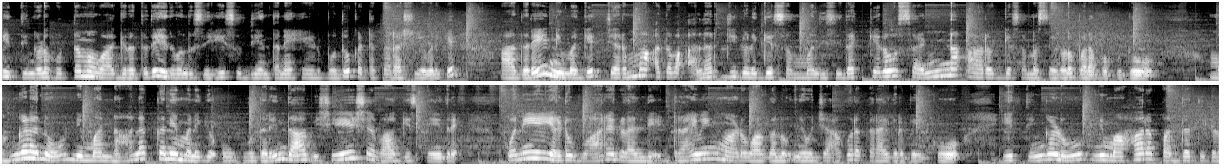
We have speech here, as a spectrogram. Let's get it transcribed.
ಈ ತಿಂಗಳು ಉತ್ತಮವಾಗಿರುತ್ತದೆ. ಇದು ಒಂದು ಸಿಹಿ ಸುದ್ದಿ ಅಂತಲೇ ಹೇಳ್ಬೋದು ಕಟಕ ರಾಶಿಯವರಿಗೆ. ಆದರೆ ನಿಮಗೆ ಚರ್ಮ ಅಥವಾ ಅಲರ್ಜಿಗಳಿಗೆ ಸಂಬಂಧಿಸಿದ ಕೆಲವು ಸಣ್ಣ ಆರೋಗ್ಯ ಸಮಸ್ಯೆಗಳು ಬರಬಹುದು. ಮಂಗಳನು ನಿಮ್ಮ ನಾಲ್ಕನೇ ಮನೆಗೆ ಹೋಗುವುದರಿಂದ ವಿಶೇಷವಾಗಿ ಸ್ನೇಹಿತರೆ ಕೊನೆಯ ಎರಡು ವಾರಗಳಲ್ಲಿ ಡ್ರೈವಿಂಗ್ ಮಾಡುವಾಗಲೂ ನೀವು ಜಾಗರೂಕರಾಗಿರಬೇಕು. ಈ ತಿಂಗಳು ನಿಮ್ಮ ಆಹಾರ ಪದ್ಧತಿಗಳ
